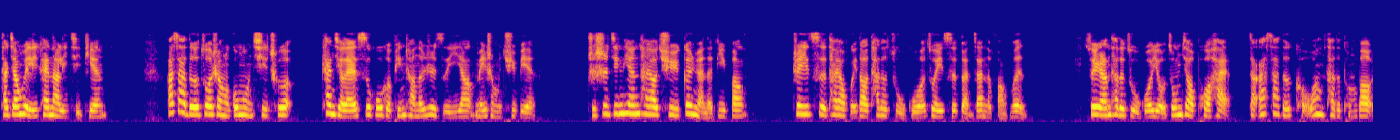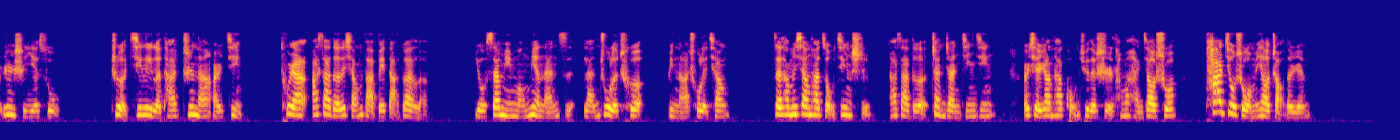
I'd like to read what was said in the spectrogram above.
他将会离开那里几天。阿萨德坐上了公共汽车，看起来似乎和平常的日子一样，没什么区别，只是今天他要去更远的地方，这一次他要回到他的祖国做一次短暂的访问。虽然他的祖国有宗教迫害，但阿萨德渴望他的同胞认识耶稣，这激励了他知难而进。突然，阿萨德的想法被打断了。有三名蒙面男子拦住了车，并拿出了枪。在他们向他走近时，阿萨德战战兢兢，而且让他恐惧的是，他们喊叫说：“他就是我们要找的人。”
